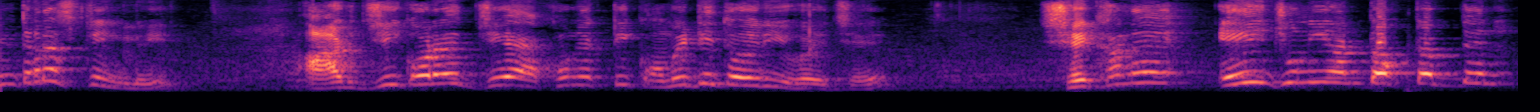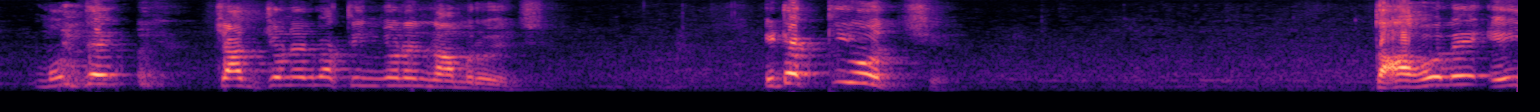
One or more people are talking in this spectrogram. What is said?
ইন্টারেস্টিংলি আরজি করে যে এখন একটি কমিটি তৈরি হয়েছে, সেখানে এই জুনিয়র ডক্টরদের মধ্যে চারজনের বা তিনজনের নাম রয়েছে। এটা কি হচ্ছে? তাহলে এই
